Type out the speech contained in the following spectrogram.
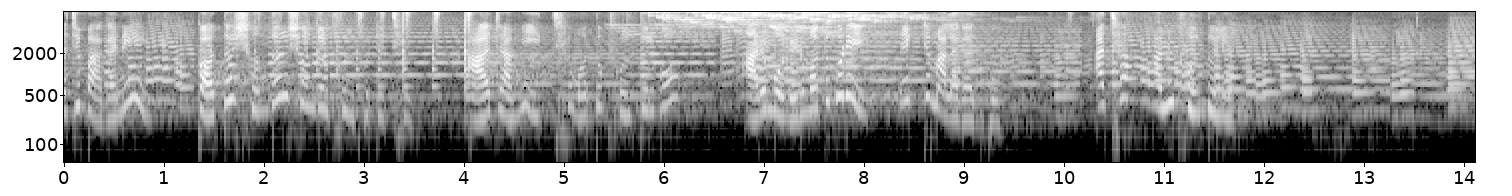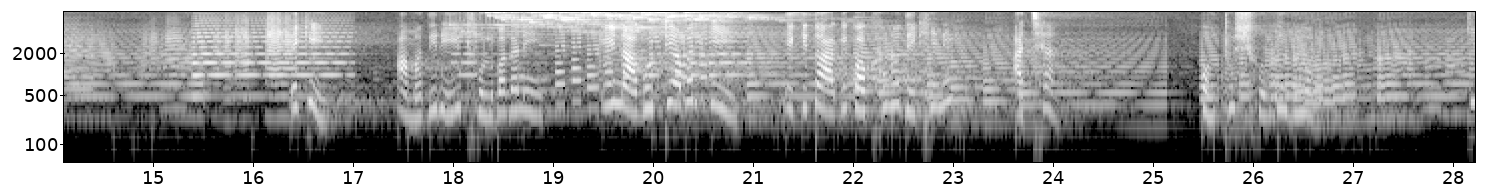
আজ বাগানে কত সুন্দর সুন্দর ফুল ফুটেছে। আজ আমি ইচ্ছে মতো ফুল তুলবো আর মনের মতো করে একটি মালা গাঁথবো আচ্ছা আমি ফুল তুলি। একি, আমাদের এই ফুল বাগানে এই নাগরটি আবার কি? একে তো আগে কখনো দেখিনি। আচ্ছা কত সুন্দর রূপ। কি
